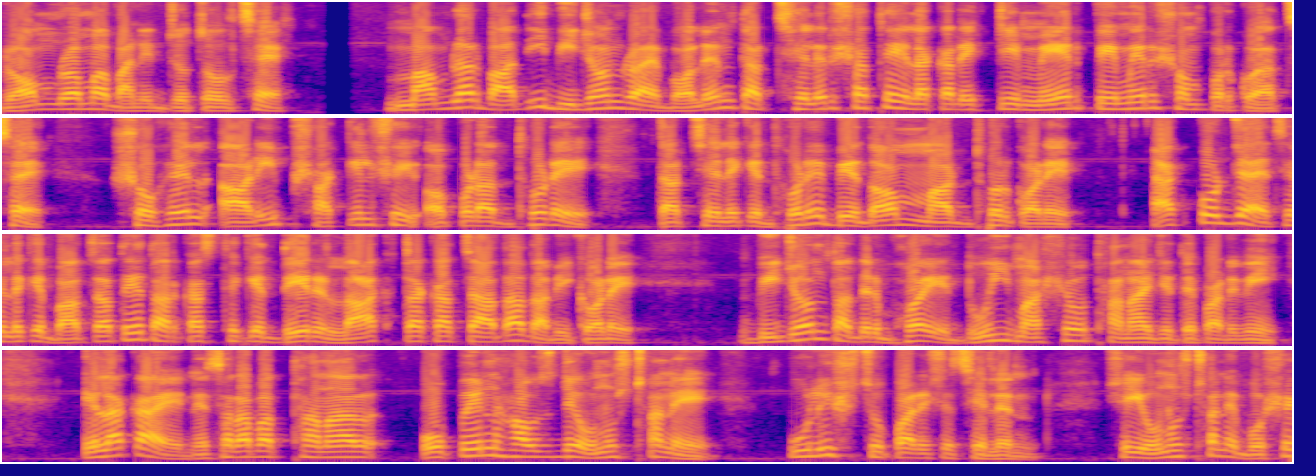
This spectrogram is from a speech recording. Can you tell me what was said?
রমরমা বাণিজ্য চলছে। মামলার বাদী বিজন রায় বলেন, তার ছেলের সাথে এলাকার একটি মেয়ের প্রেমের সম্পর্ক আছে। সোহেল, আরিফ, শাকিল সেই অপরাধ ধরে তার ছেলেকে ধরে বেদম মারধর করে। এক পর্যায়ে ছেলেকে বাঁচাতে তার কাছ থেকে দেড় লাখ টাকা চাঁদা দাবি করে। বিজন তাদের ভয়ে দুই মাসেও থানায় যেতে পারেনি। এলাকায় নেসারাবাদ থানার ওপেন হাউস ডে অনুষ্ঠানে পুলিশ সুপার এসেছিলেন। সেই অনুষ্ঠানে বসে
